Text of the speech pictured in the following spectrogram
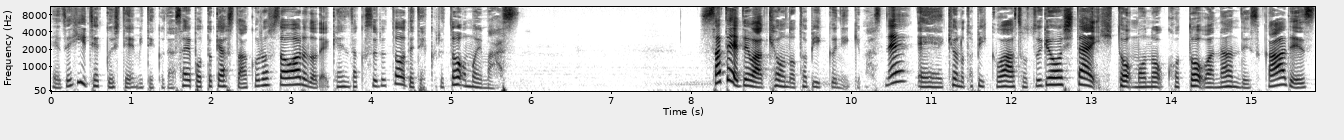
えー、ぜひチェックしてみてください。ポッドキャストアクロス・ザ・ワールドで検索すると出てくると思います。さて、では今日のトピックに行きますね。えー、今日のトピックは、卒業したい人、物、ことは何ですか？です。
